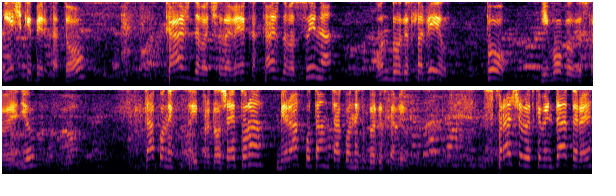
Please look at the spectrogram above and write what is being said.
Ишке Беркато, каждого человека, каждого сына, он благословил по его благословению. Так он их и продолжает Тура, Бераху там, так он их благословил. Спрашивают комментаторы,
